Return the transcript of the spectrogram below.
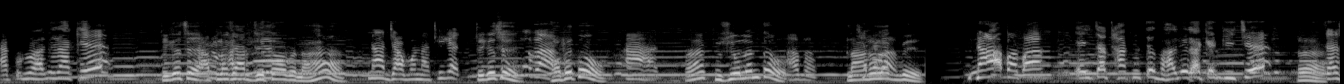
ঠাকুর ভালো রাখে। ঠিক আছে আপনাকে আর যেতে হবে না হ্যাঁ? না যাব না ঠিক আছে। ঠিক আছে? হবে তো? হ্যাঁ। হ্যাঁ খুশি হলেন তো? না আরও লাগবে? না বাবা এইটা ঠাকুর তো ভালো রাখে দিচ্ছে হ্যাঁ। তার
